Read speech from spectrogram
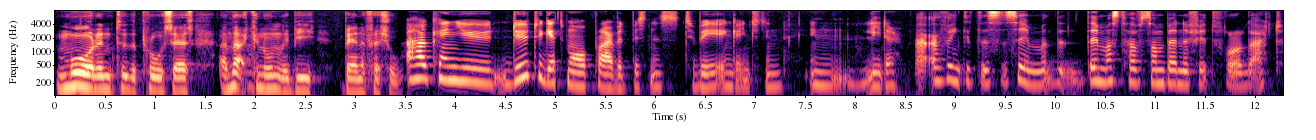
more into the process, and that can only be beneficial. How can you do to get more private business to be engaged in, in leader? I I think it is the same. They must have some benefit for that.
